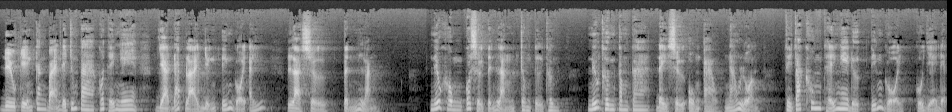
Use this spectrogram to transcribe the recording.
Điều kiện căn bản để chúng ta có thể nghe và đáp lại những tiếng gọi ấy là sự tĩnh lặng. Nếu không có sự tĩnh lặng trong tự thân, nếu thân tâm ta đầy sự ồn ào, náo loạn, thì ta không thể nghe được tiếng gọi của vẻ đẹp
